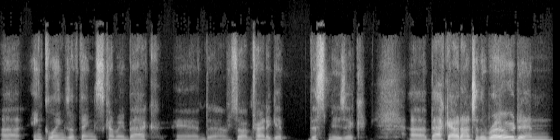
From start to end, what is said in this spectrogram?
uh, inklings of things coming back, and uh, so I'm trying to get this music uh, back out onto the road and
